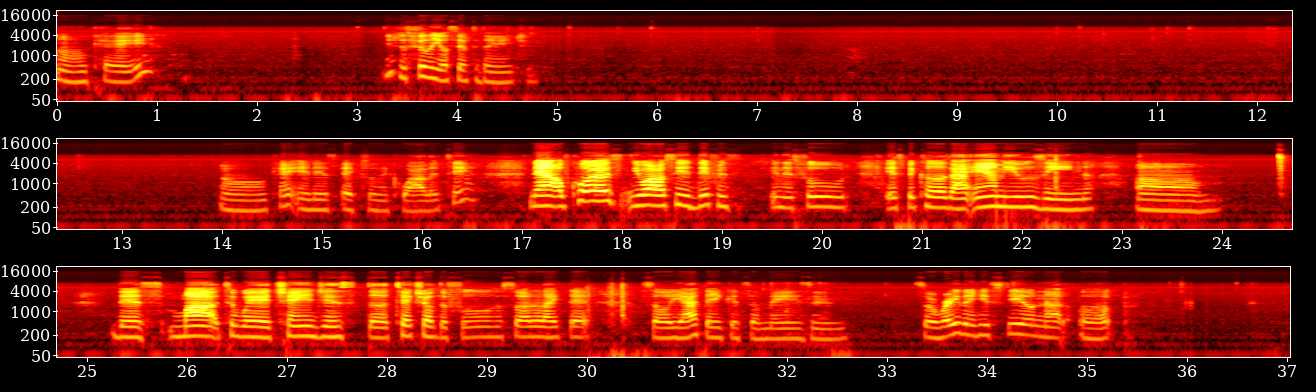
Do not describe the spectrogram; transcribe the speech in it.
Okay. You're just feeling yourself today, ain't you? Okay, and it's excellent quality. Now, of course, you all see a difference in this food. It's because I am using um, this mod to where it changes the texture of the food or sort of like that. So yeah, I think it's amazing. So Raylan, he's still not up.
